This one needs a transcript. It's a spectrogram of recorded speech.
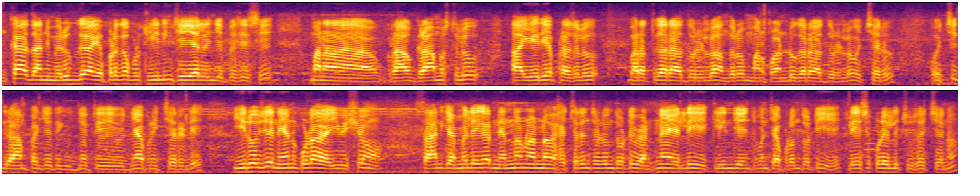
ఇంకా దాన్ని మెరుగ్గా ఎప్పటికప్పుడు క్లీనింగ్ చేయాలని చెప్పేసి మన గ్రా గ్రామస్తులు ఆ ఏరియా ప్రజలు భరత్ గారి ఆధ్వర్యంలో అందరూ మన పండు గారి ఆధ్వర్యంలో వచ్చారు. వచ్చి గ్రామ పంచాయతీకి విజ్ఞప్తి విజ్ఞాపన ఇచ్చారండి. ఈరోజే నేను కూడా ఈ విషయం స్థానిక ఎమ్మెల్యే గారు నిన్న నన్ను హెచ్చరించడంతో వెంటనే వెళ్ళి క్లీన్ చేయించమని చెప్పడంతో ప్లేస్ కూడా వెళ్ళి చూసి వచ్చాను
